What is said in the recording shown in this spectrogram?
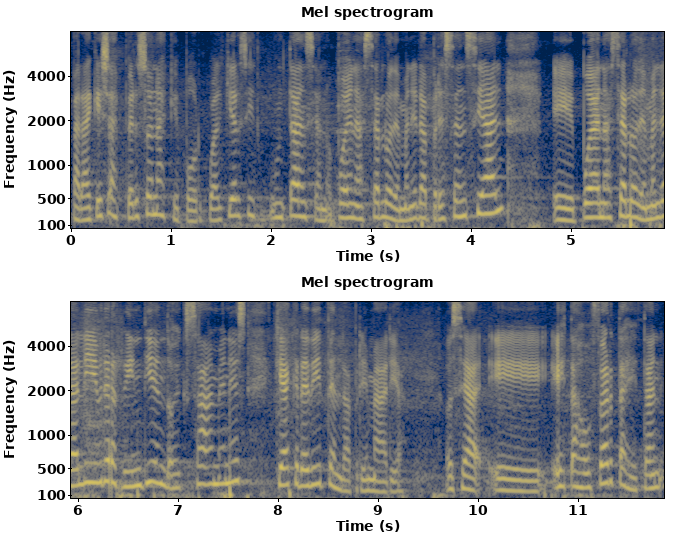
para aquellas personas que por cualquier circunstancia no pueden hacerlo de manera presencial, puedan hacerlo de manera libre rindiendo exámenes que acrediten la primaria. O sea, eh, estas ofertas están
